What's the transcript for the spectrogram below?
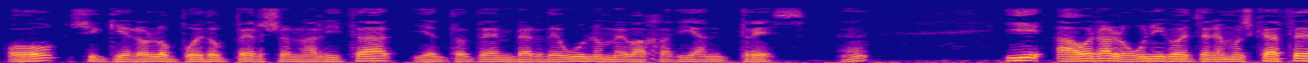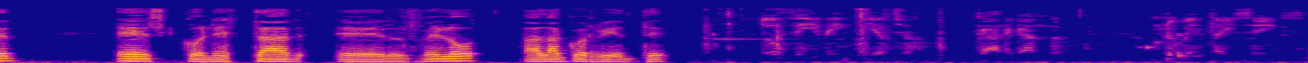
O si quiero lo puedo personalizar y entonces en vez de uno me bajarían tres. ¿eh? Y ahora lo único que tenemos que hacer es conectar el reloj a la corriente. 12 y 28. Cargando. 96.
